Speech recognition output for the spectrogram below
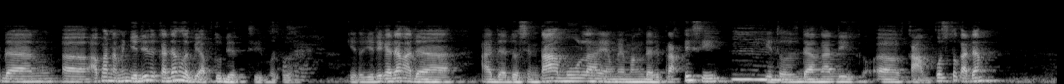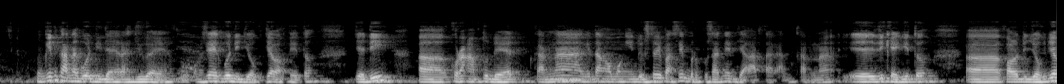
Dan eh, apa namanya? Jadi kadang lebih up to date sih menurut gue Oke. gitu jadi kadang ada ada dosen tamu lah yang memang dari praktisi Hmm. gitu sedangkan di eh, kampus tuh kadang mungkin karena gue di daerah juga ya. Ya. maksudnya gue di Jogja waktu itu. Jadi eh, kurang up to date karena Hmm. kita ngomong industri pasti berpusatnya di Jakarta kan. Karena ya, jadi kayak gitu. Eh, kalau di Jogja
